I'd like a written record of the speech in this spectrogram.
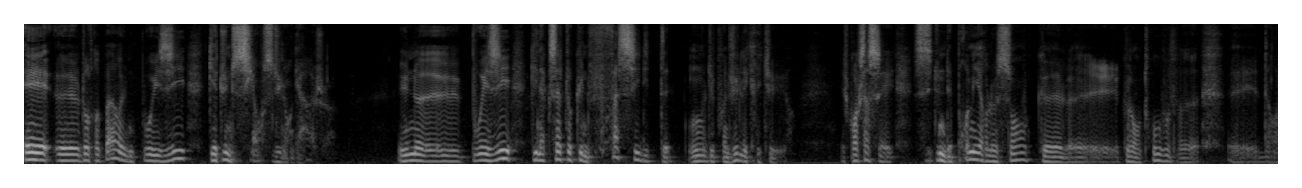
Et euh, d'autre part, une poésie qui est une science du langage. Une poésie qui n'accepte aucune facilité hein, du point de vue de l'écriture je crois que ça, c'est une des premières leçons que, que l'on trouve dans,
